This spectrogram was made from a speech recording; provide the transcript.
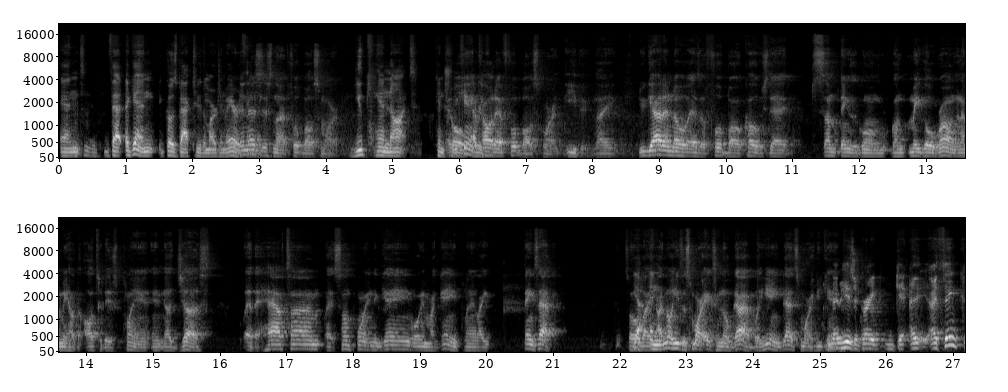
And Mhm. that again, it goes back to the margin of error. And thing. that's like, just not football smart. you cannot Like, control. we can't everything. call that football smart either. Like you got to know as a football coach that some things are going, going may go wrong, and I may have to alter this plan and adjust at the halftime, at some point in the game, or in my game plan. Like things happen. So Yeah, like and- I know he's a smart X and O guy, but he ain't that smart. He can't. Maybe he's a great. Ga- I, I think.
